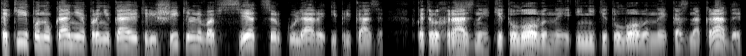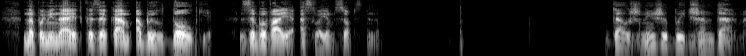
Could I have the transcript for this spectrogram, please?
Такие понукания проникают решительно во все циркуляры и приказы, в которых разные титулованные и нетитулованные казнокрады напоминают казакам об их долге, забывая о своем собственном. Должны же быть жандармы,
